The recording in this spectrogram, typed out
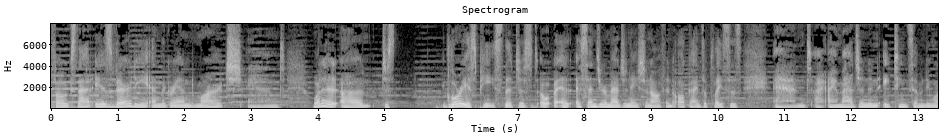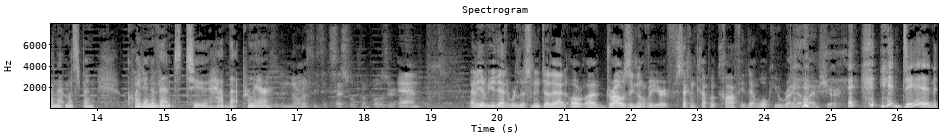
Folks, that is Verdi and the Grand March. And what a uh, just glorious piece that just oh, sends your imagination off into all kinds of places. And I, I, imagine in 1871 that must have been quite an event to have that premiere. He's an enormously successful composer and any of you that were listening to that or uh, drowsing over your second cup of coffee, that woke you right up, I'm sure. it did.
